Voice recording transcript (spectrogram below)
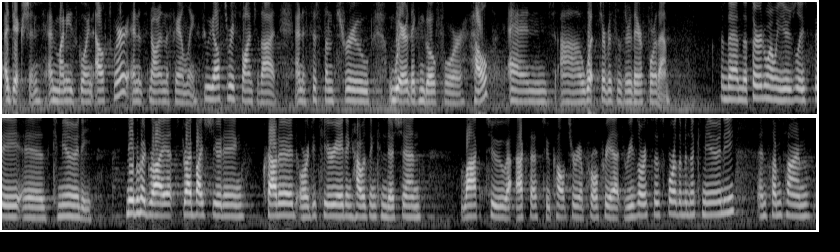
addiction and money's going elsewhere and it's not in the family. So we also respond to that and assist them through where they can go for help and uh, what services are there for them. And then the third one we usually see is community. Neighborhood riots, drive-by shootings, crowded or deteriorating housing conditions, lack to access to culturally appropriate resources for them in the community, and sometimes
